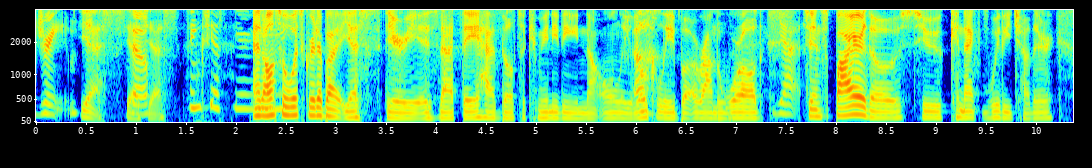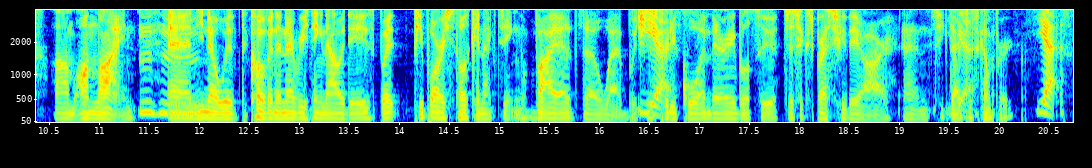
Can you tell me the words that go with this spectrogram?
dream. Yes, yes, So, yes. Thanks, yes theory. And also, what's great about Yes Theory is that they have built a community not only locally but around the world yes. to inspire those to connect with each other um, online. Mm-hmm. And you know, with COVID and everything nowadays, but people are still connecting via the web, which is pretty cool, and they're able to just express who they are and seek that Yeah. discomfort. Yes.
